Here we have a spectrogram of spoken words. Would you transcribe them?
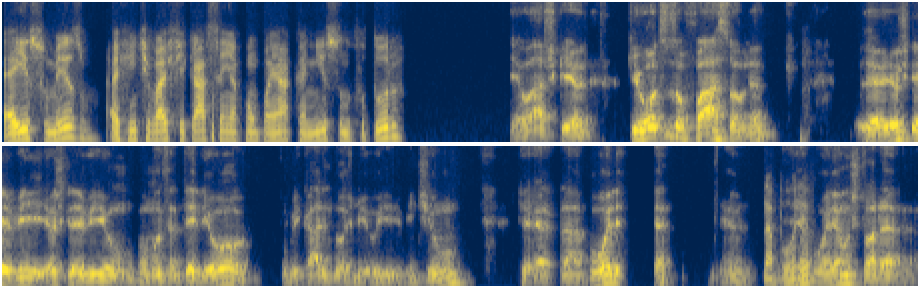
É isso mesmo? A gente vai ficar sem acompanhar Caniço no futuro? Eu acho que que outros o façam, né? Eu, eu, escrevi, eu escrevi um romance anterior, publicado em 2021, que era Bolha. Né? Da Bolha. E a Bolha é uma história,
